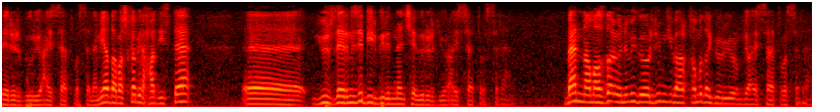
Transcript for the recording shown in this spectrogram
verir buyuruyor Aleyhisselatü Vesselam. Ya da başka bir hadiste e, yüzlerinizi birbirinden çevirir diyor Aleyhisselatü Vesselam. Ben namazda önümü gördüğüm gibi arkamı da görüyorum diyor Aleyhisselatü Vesselam.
